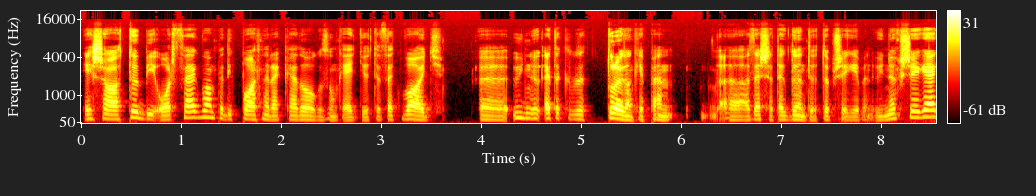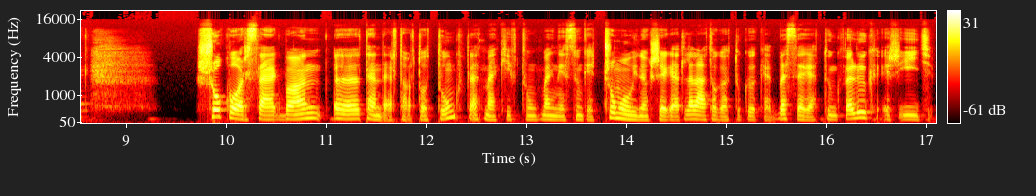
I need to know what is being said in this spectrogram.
és a többi országban pedig partnerekkel dolgozunk együtt. Ezek vagy ügynök, ezek tulajdonképpen az esetek döntő többségében ügynökségek, sok országban tender tartottunk, tehát meghívtunk, megnéztünk egy csomó ügynökséget, lelátogattuk őket, beszélgettünk velük, és így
